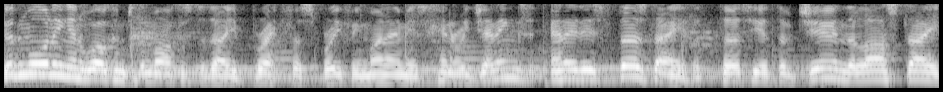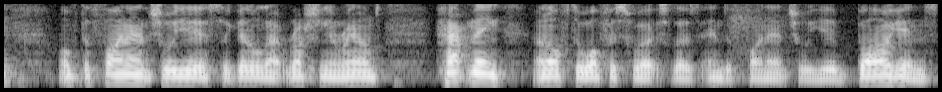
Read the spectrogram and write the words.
Good morning and welcome to the Marcus Today breakfast briefing. My name is Henry Jennings and it is Thursday, the 30th of June, the last day of the financial year. So get all that rushing around happening and off to Officeworks for those end of financial year bargains.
